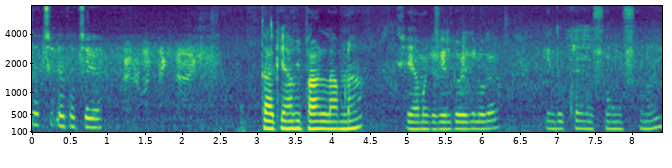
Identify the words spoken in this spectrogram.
যাচ্ছে গা তাকে আমি পারলাম না। সে আমাকে ফেল করে গেল কিন্তু কোনো সমস্যা নয়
